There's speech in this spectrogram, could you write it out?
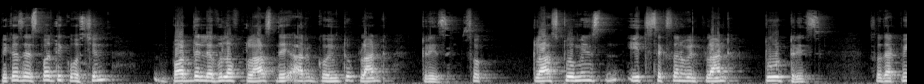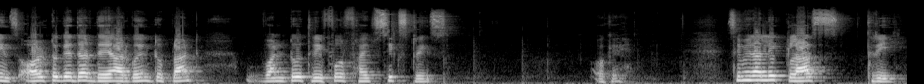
because as per the question for the level of class they are going to plant trees so class 2 means each section will plant two trees so that means altogether they are going to plant 1, 2, 3, 4, 5, 6 trees. Okay. Similarly, class 3.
